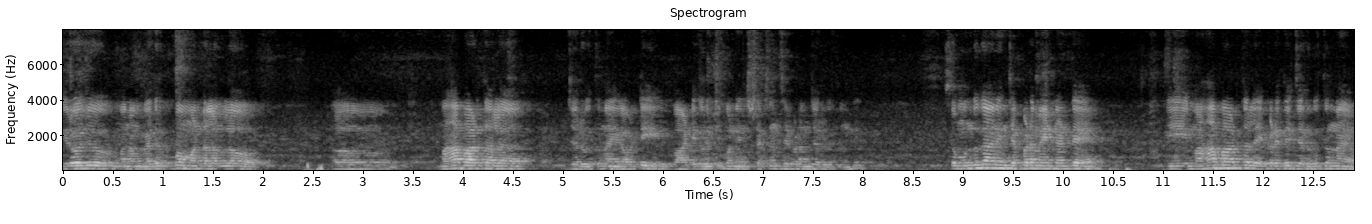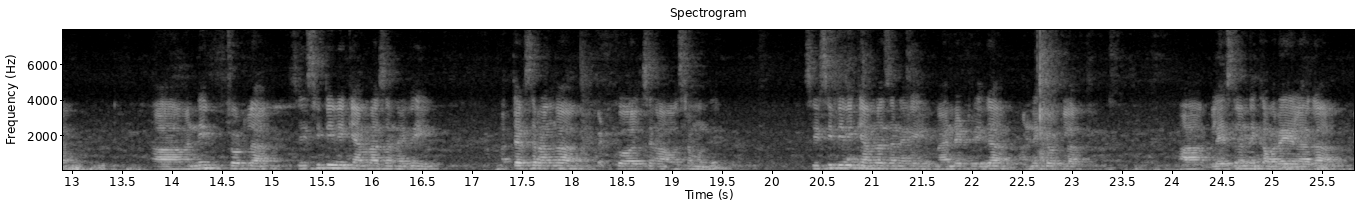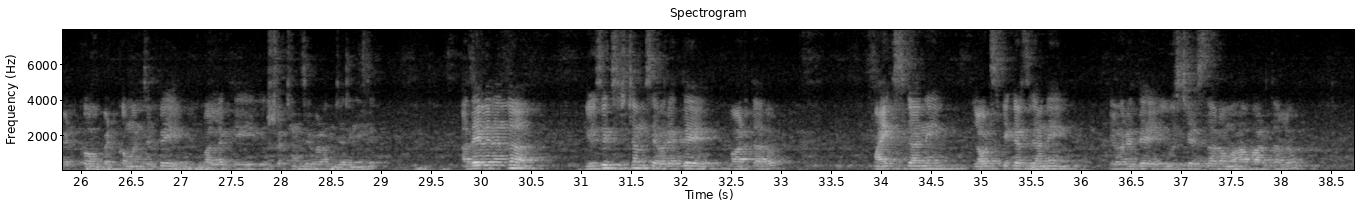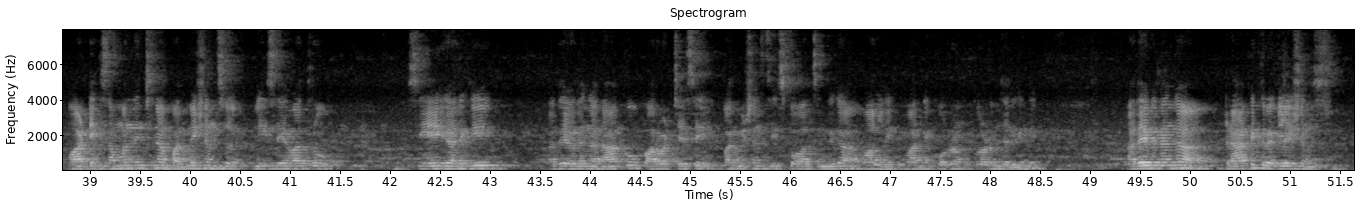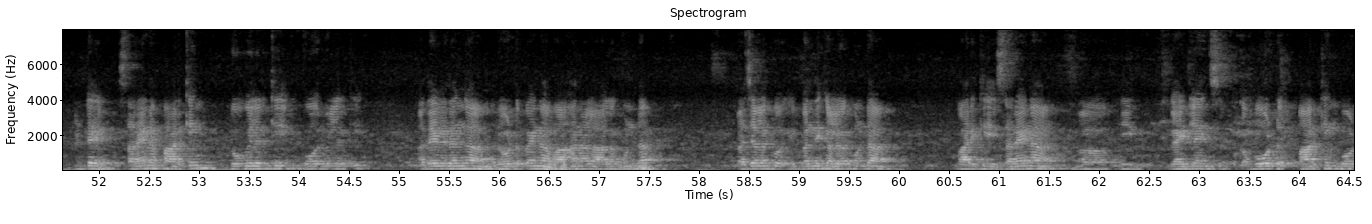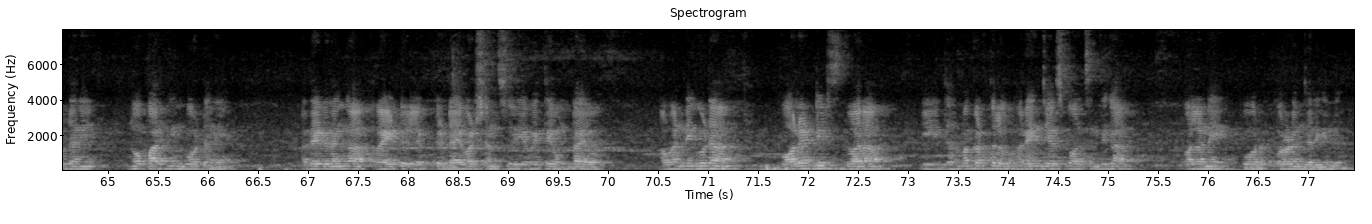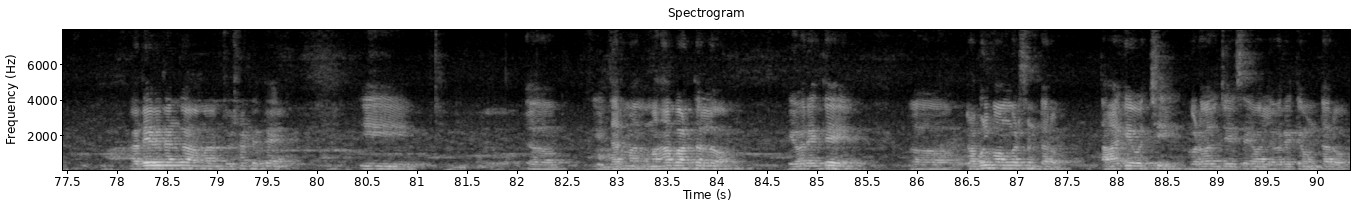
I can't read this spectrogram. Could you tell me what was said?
ఈరోజు మనం వెదర్కుప్పం మండలంలో మహాభారతాలు జరుగుతున్నాయి కాబట్టి వాటి గురించి కొన్ని ఇన్స్ట్రక్షన్స్ ఇవ్వడం జరుగుతుంది. సో ముందుగా నేను చెప్పడం ఏంటంటే ఈ మహాభారతాలు ఎక్కడైతే జరుగుతున్నాయో అన్ని చోట్ల సీసీటీవీ కెమెరాస్ అనేవి అత్యవసరంగా పెట్టుకోవాల్సిన అవసరం ఉంది. సీసీటీవీ కెమెరాస్ అనేవి మ్యాండేటరీగా అన్ని చోట్ల ఆ ప్లేస్లన్నీ కవర్ అయ్యేలాగా పెట్టుకో పెట్టుకోమని చెప్పి వాళ్ళకి ఇన్స్ట్రక్షన్స్ ఇవ్వడం జరిగింది. అదేవిధంగా మ్యూజిక్ సిస్టమ్స్ ఎవరైతే వాడతారో మైక్స్ కానీ లౌడ్ స్పీకర్స్ కానీ ఎవరైతే యూజ్ చేస్తారో మహాభారతాల్లో వాటికి సంబంధించిన పర్మిషన్స్ మీ సేవా త్రూ సిఐ గారికి అదేవిధంగా నాకు ఫార్వర్డ్ చేసి పర్మిషన్స్ తీసుకోవాల్సిందిగా వాళ్ళని వారిని కోరడం కోరడం జరిగింది. అదేవిధంగా ట్రాఫిక్ రెగ్యులేషన్స్ అంటే సరైన పార్కింగ్ టూ వీలర్కి ఫోర్ వీలర్కి అదేవిధంగా రోడ్డుపైన వాహనాలు ఆగకుండా ప్రజలకు ఇబ్బంది కలగకుండా వారికి సరైన ఈ గైడ్లైన్స్ ఒక బోర్డు పార్కింగ్ బోర్డు అని నో పార్కింగ్ బోర్డు అని అదేవిధంగా రైట్ లెఫ్ట్ డైవర్షన్స్ ఏవైతే ఉంటాయో అవన్నీ కూడా వాలంటీర్స్ ద్వారా ఈ ధర్మకర్తలు అరేంజ్ చేసుకోవాల్సిందిగా వాళ్ళని కోర కోరడం జరిగింది. అదేవిధంగా మనం చూసినట్టయితే ఈ ఈ ధర్మ మహాభారతాల్లో ఎవరైతే ట్రబుల్ బాంబర్స్ ఉంటారో తాగి వచ్చి గొడవలు చేసే వాళ్ళు ఎవరైతే ఉంటారో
